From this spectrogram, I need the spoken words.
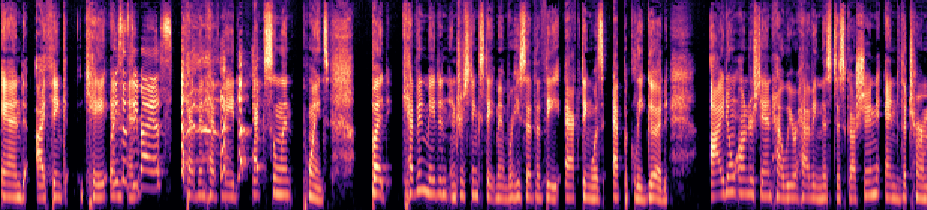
and I think Kate and, and bias. Kevin have made excellent points. But Kevin made an interesting statement where he said that the acting was epically good. I don't understand how we were having this discussion and the term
